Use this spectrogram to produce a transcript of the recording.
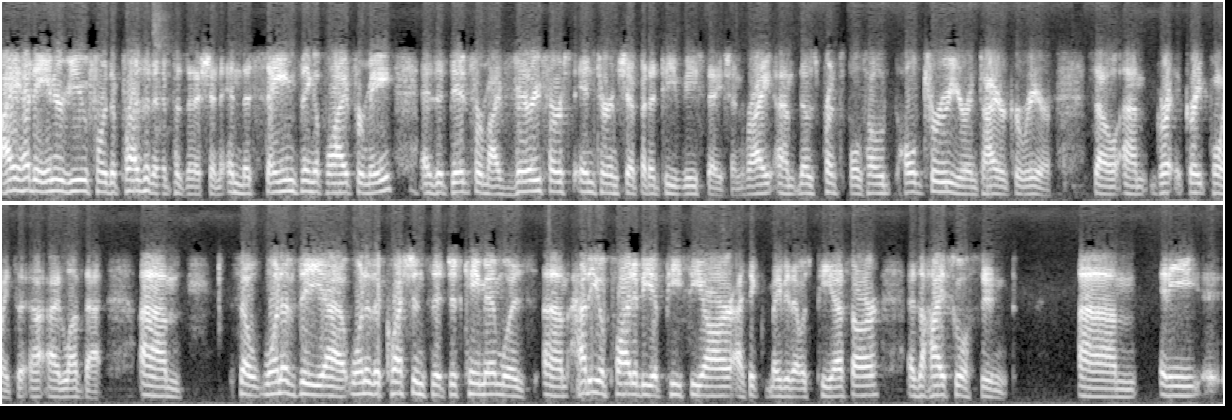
I had to interview for the president position, and the same thing applied for me as it did for my very first internship at a TV station. Right? Um, those principles hold hold true your entire career. So um, great great points. I, I love that. Um, so one of the uh, one of the questions that just came in was um, how do you apply to be a PCR? I think maybe that was PSR as a high school student. Um, any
